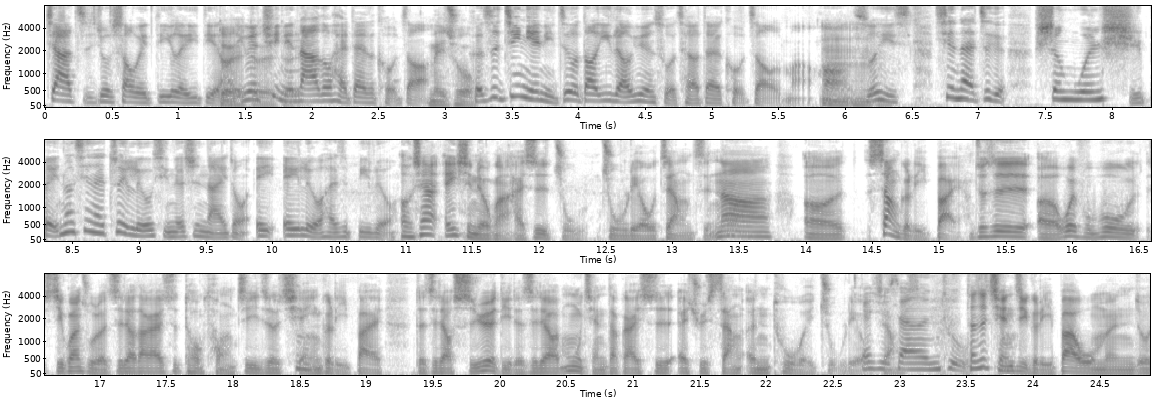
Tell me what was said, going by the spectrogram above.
价值就稍微低了一点了，因为去年大家都还戴着口罩，没错。可是今年你只有到医疗院所才要戴口罩了嘛，啊，所以现在这个升温十倍。那现在最流行的是哪一种？A A 流还是 B 流？哦，现在 A 型流感还是主主流这样子。那呃，上个礼拜就是呃，卫福部疾管署的资料大概是统统计这前一个礼拜的资料，十月底的资料，目前大概是 H 三 N two 为主流，H 三 N two。但是前几个礼拜我们就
